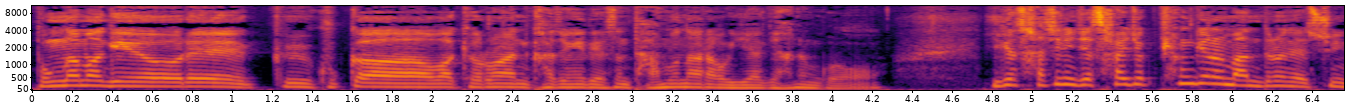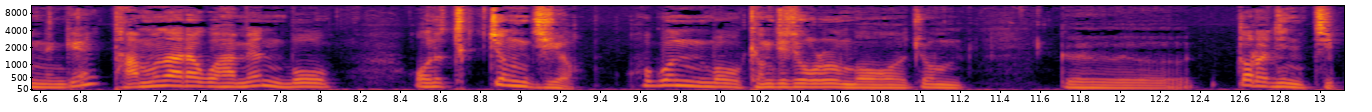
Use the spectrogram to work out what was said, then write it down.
동남아 계열의 그 국가와 결혼한 가정에 대해서는 다문화라고 이야기하는 거. 이게 사실 이제 사회적 편견을 만들어낼 수 있는 게 다문화라고 하면 뭐 어느 특정 지역 혹은 뭐 경제적으로 뭐 좀 그 떨어진 집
